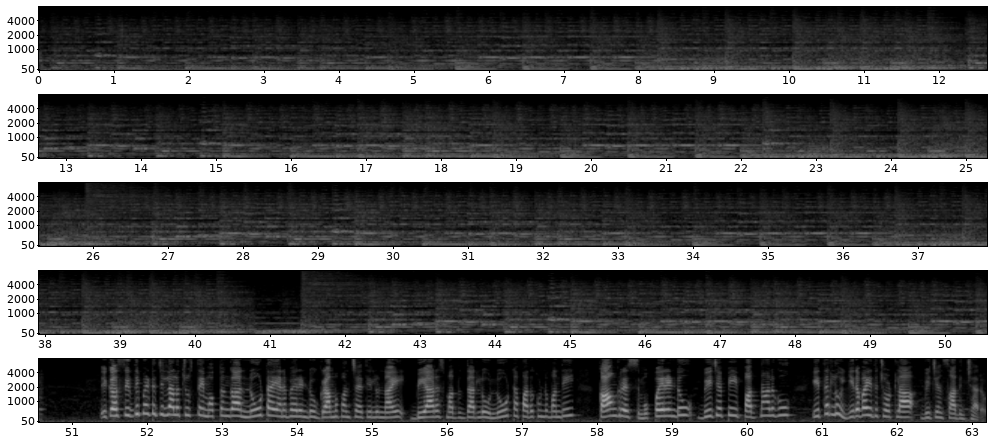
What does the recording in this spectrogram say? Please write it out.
ఇక సిద్దిపేట జిల్లాలో చూస్తే మొత్తంగా నూట ఎనభై రెండు గ్రామ పంచాయతీలున్నాయి. బీఆర్ఎస్ మద్దతుదారులు నూట పదకొండు మంది కాంగ్రెస్ ముప్పై రెండు బీజేపీ పద్నాలుగు ఇతరులు ఇరవై ఐదు చోట్ల విజయం సాధించారు.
